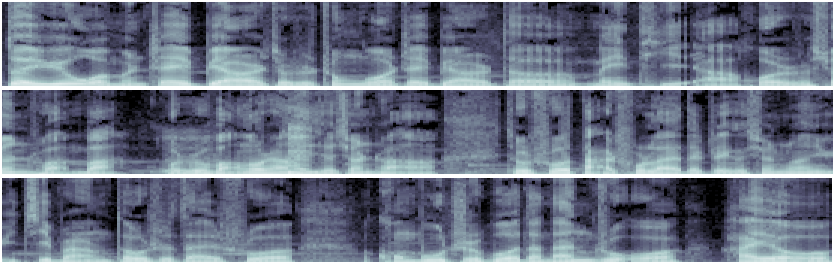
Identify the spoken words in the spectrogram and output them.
对于我们这边就是中国这边的媒体啊，或者是宣传吧，或者说网络上的一些宣传啊，就是说打出来的这个宣传语，基本上都是在说恐怖直播的男主，还有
